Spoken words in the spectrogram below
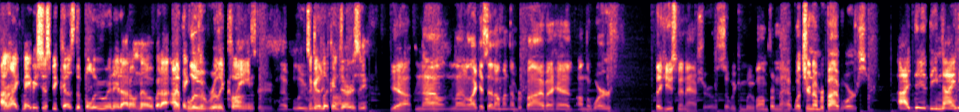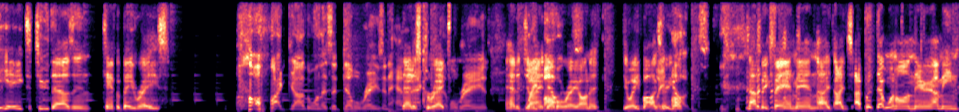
I like maybe it's just because the blue in it. I don't know, but I, I think blue those are really clean. pops. That blue. It's a really good looking pops. jersey. Yeah. Now, now, like I said, on my number five, I had on the worst the Houston Astros. So we can move on from that. What's your number five worst? I did the 98 to 2000 Tampa Bay Rays. Oh my God, the one that said Devil Rays and it had That is correct. Devil Ray. It had a giant Boggs. devil ray on it. Yo, Wade Boggs. Wade there you go. Not a big fan, man. I, I I put that one on there. I mean,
